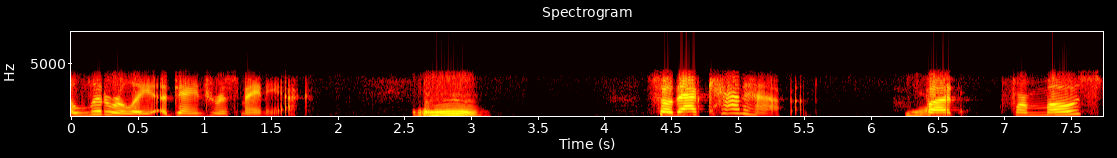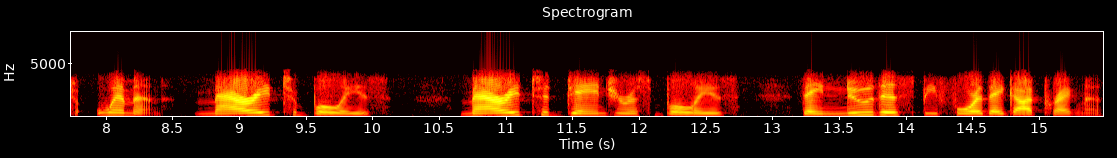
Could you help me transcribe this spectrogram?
literally a dangerous maniac. Mm. So that can happen. Yeah. But for most women married to bullies, married to dangerous bullies, they knew this before they got pregnant.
